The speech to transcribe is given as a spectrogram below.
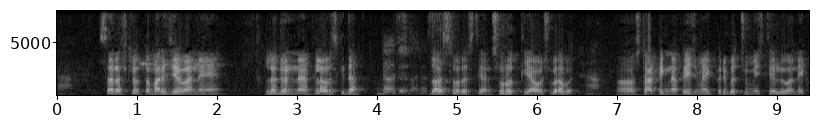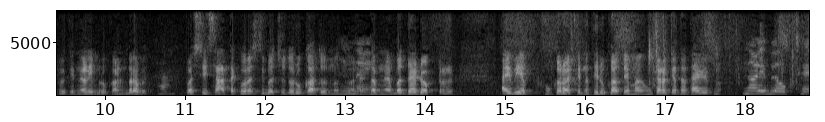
હા. સરસ. લો તમારી જેવાને લગ્નના કેટલા વર્ષ કીધા? દસ વર્ષ. દસ વર્ષ ત્યાં સુરતથી આવો છો બરાબર? હા. સ્ટાર્ટિંગના ફેઝમાં એક ફરી બચ્ચું મિસ થયેલું અને એક વખત નળીમ રોકાણ બરાબર? પછી સાતક વર્ષથી બચ્ચું તો રોકાતું જ નહોતું અને તમને બધા ડોક્ટર આઈવીએફ શું કરવા કે નથી રૂકાતું? એમાં શું કરવા કહેતા હતા IVF નું? નળી બ્લોક છે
